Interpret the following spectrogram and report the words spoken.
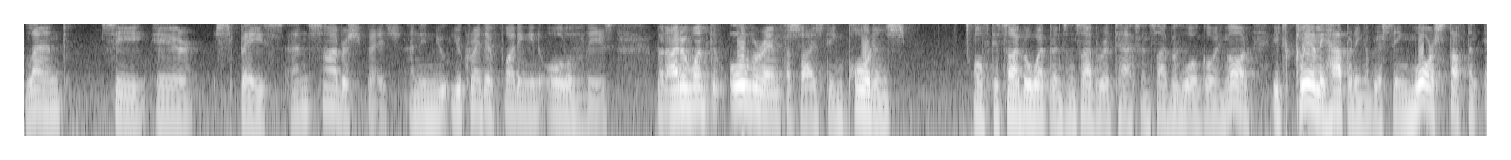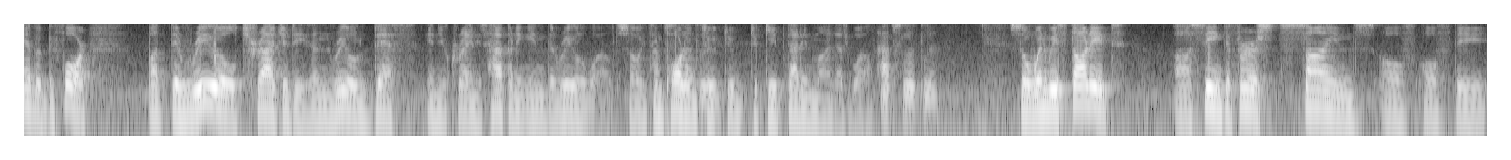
land, sea, air, space, and cyberspace. And in U- Ukraine, they're fighting in all of these. But I don't want to overemphasize the importance of the cyber weapons and cyber attacks and cyber war going on. It's clearly happening, and we're seeing more stuff than ever before. But the real tragedies and real death in Ukraine is happening in the real world. So it's important to, to, to keep that in mind as well. Absolutely. So when we started uh, seeing the first signs of, of the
